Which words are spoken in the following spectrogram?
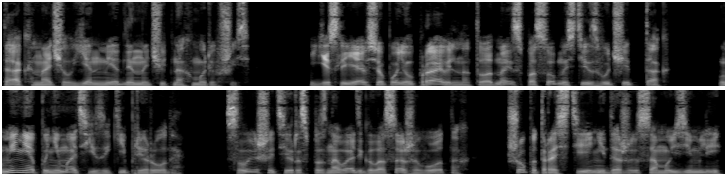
Так начал Йен медленно, чуть нахмурившись. Если я все понял правильно, то одна из способностей звучит так. Умение понимать языки природы, слышать и распознавать голоса животных, шепот растений, даже самой земли.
